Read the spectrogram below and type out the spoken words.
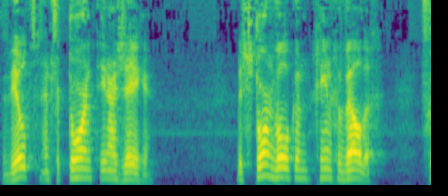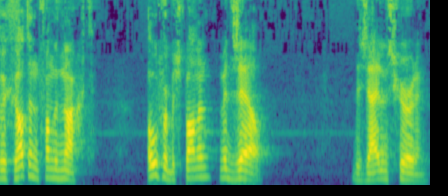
wild en vertoornd in haar zegen. De stormwolken gingen geweldig, fregatten van de nacht, overbespannen met zeil. De zeilen scheurden.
